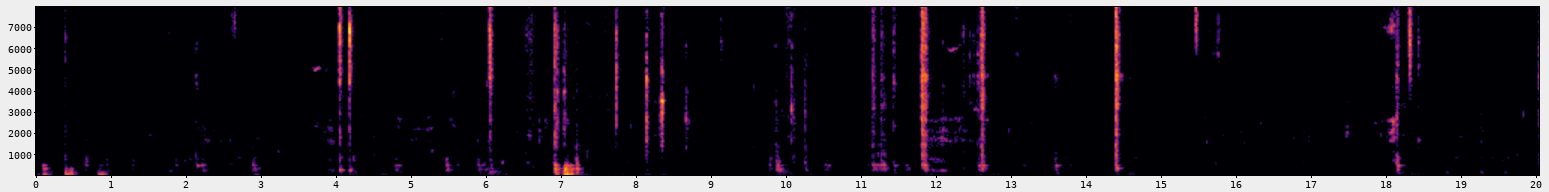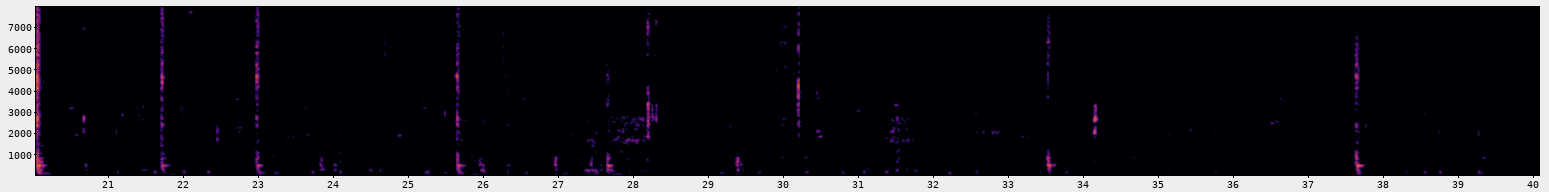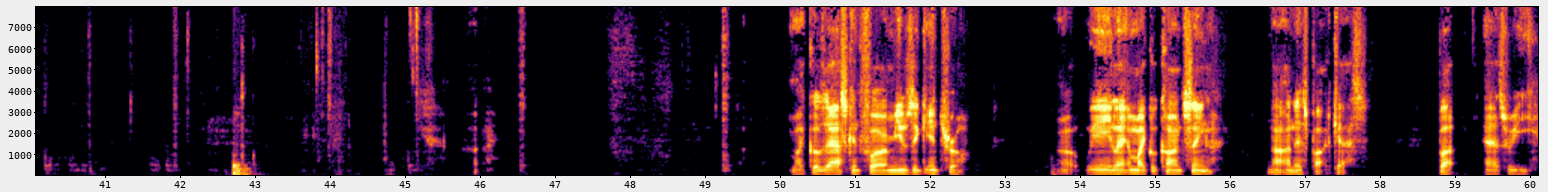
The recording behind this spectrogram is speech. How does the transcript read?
Michael's asking for a music intro. Uh, we ain't letting Michael Kahn sing, not on this podcast. But as we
